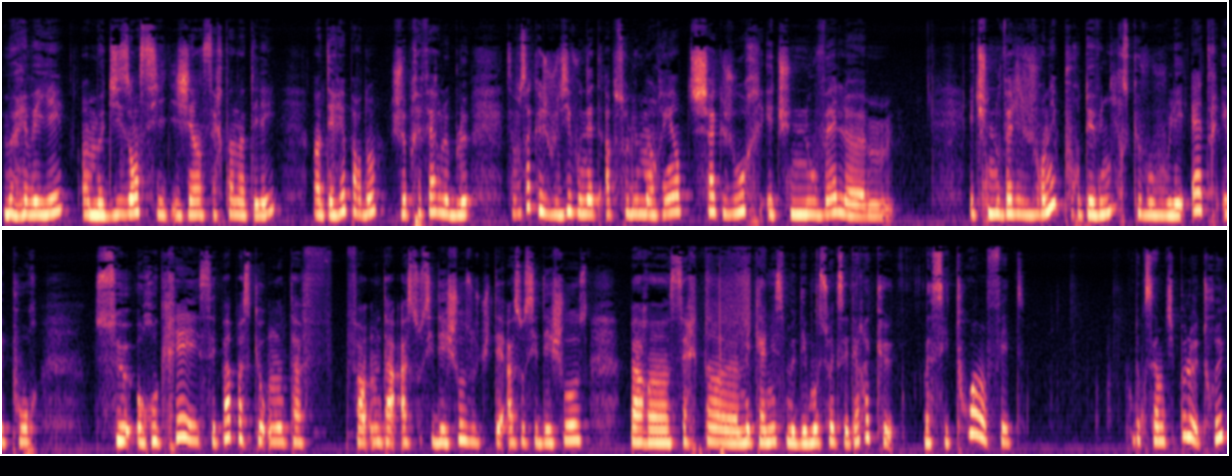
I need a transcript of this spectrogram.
me réveiller en me disant si j'ai un certain intérêt, intérêt pardon, je préfère le bleu. C'est pour ça que je vous dis, vous n'êtes absolument rien. Chaque jour est une nouvelle, euh, est une nouvelle journée pour devenir ce que vous voulez être et pour se recréer. C'est pas parce qu'on t'a enfin, on t'a associé des choses ou tu t'es associé des choses par un certain euh, mécanisme d'émotion, etc., que bah, c'est toi en fait. Donc c'est un petit peu le truc.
